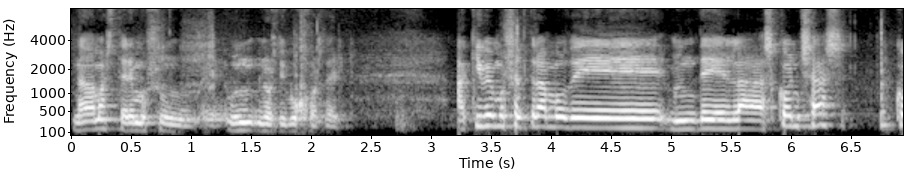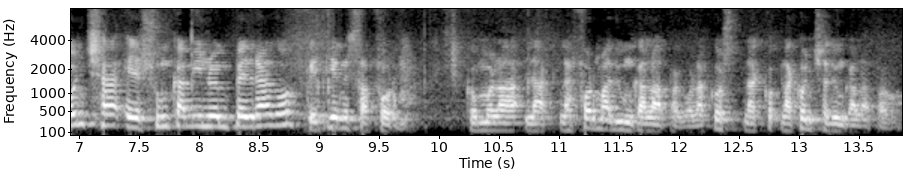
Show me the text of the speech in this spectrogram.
Nada más tenemos eh, unos dibujos de él. Aquí vemos el tramo de, de las conchas. Concha es un camino empedrado que tiene esta forma como la, forma de un galápago, la, concha de un galápago.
